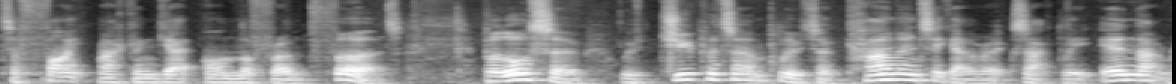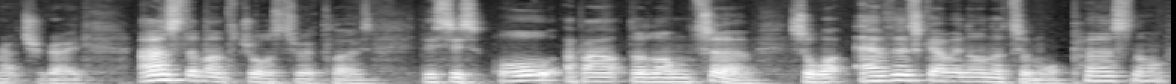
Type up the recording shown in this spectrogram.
to fight back and get on the front foot. But also, with Jupiter and Pluto coming together exactly in that retrograde as the month draws to a close, this is all about the long term. So, whatever's going on at a more personal,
